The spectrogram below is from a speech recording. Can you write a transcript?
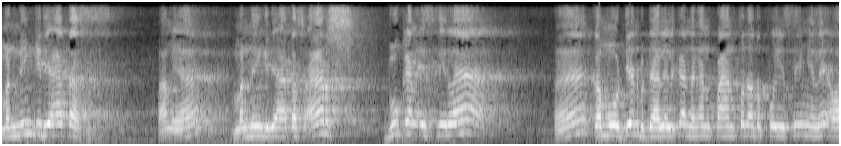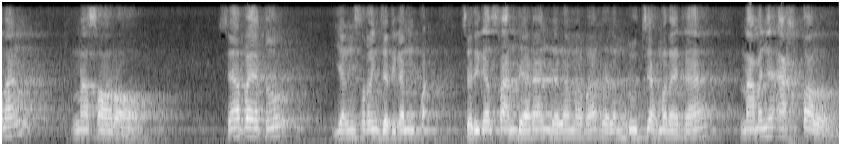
meninggi di atas. Paham ya? Meninggi di atas arsy bukan istilah eh, kemudian berdalilkan dengan pantun atau puisi milik orang Nasara. Siapa itu? Yang sering jadikan jadikan sandaran dalam apa? Dalam rujah mereka namanya Akhtal.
